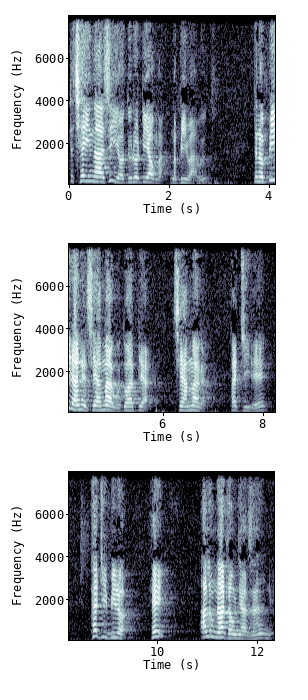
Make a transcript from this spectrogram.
တစ်ချိန်သာရှိရောသူတို့တယောက်မှမပြီးပါဘူး ကျွန်တော်ပြီးတာနဲ့ဆရာမကိုသွားပြဆရာမကဖတ်ကြည့်တယ်ဖတ်ကြည့်ပြီးတော့ဟေးအလုံးနားထောင်ကြစမ်းတဲ့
